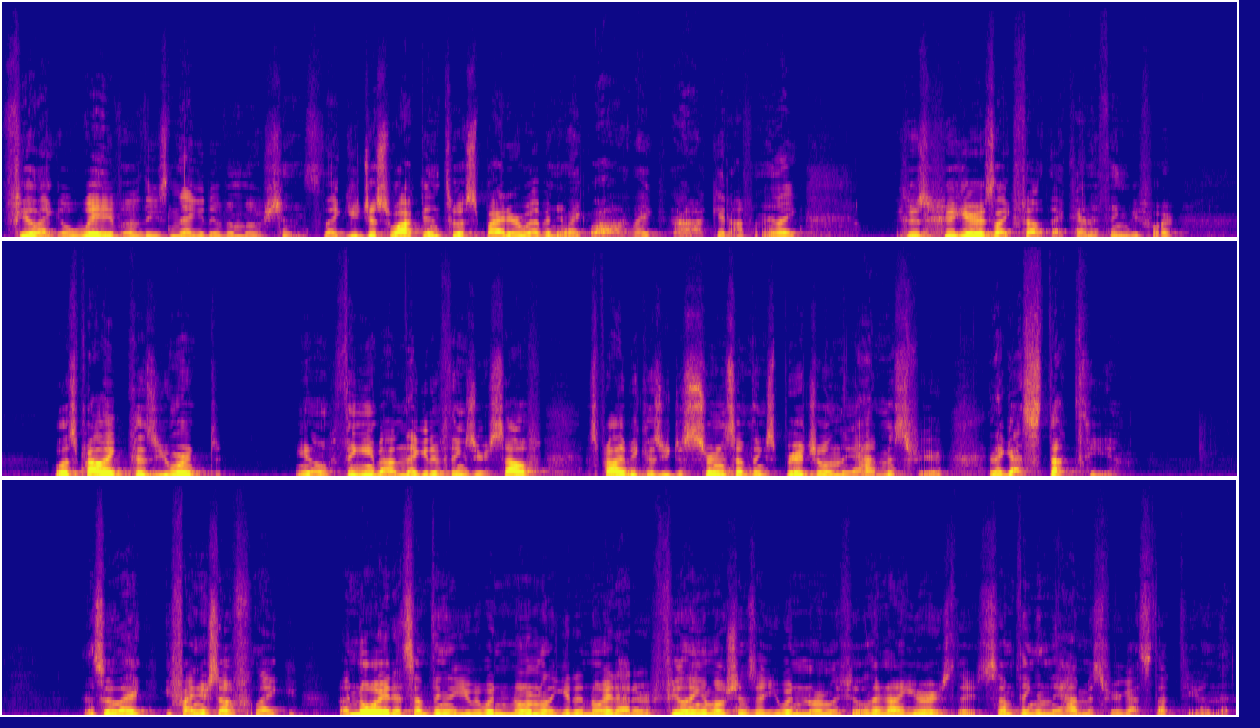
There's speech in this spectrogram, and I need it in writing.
feel like a wave of these negative emotions. Like you just walked into a spider web and you're like, oh, like, ah, get off of me. Like, who's, who here has like felt that kind of thing before? Well, it's probably because you weren't, you know, thinking about negative things yourself. It's probably because you discerned something spiritual in the atmosphere and it got stuck to you. And so, like, you find yourself like annoyed at something that you wouldn't normally get annoyed at, or feeling emotions that you wouldn't normally feel. They're not yours. There's something in the atmosphere got stuck to you in that.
